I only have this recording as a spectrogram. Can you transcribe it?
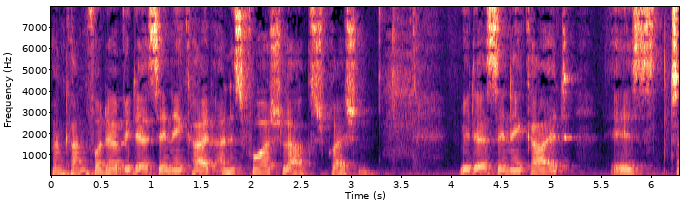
man kann von der Widersinnigkeit eines Vorschlags sprechen. Widersinnigkeit ist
